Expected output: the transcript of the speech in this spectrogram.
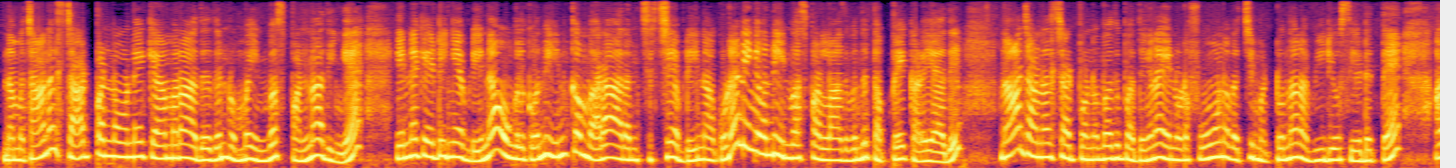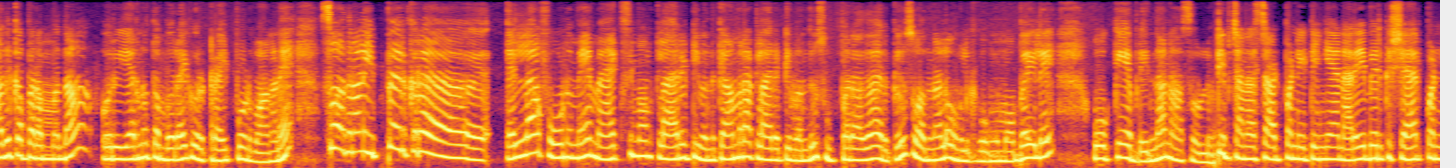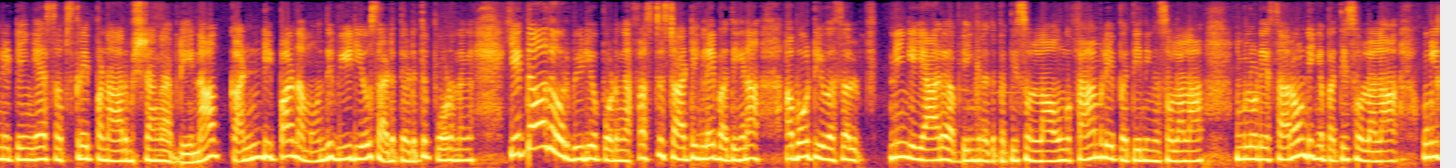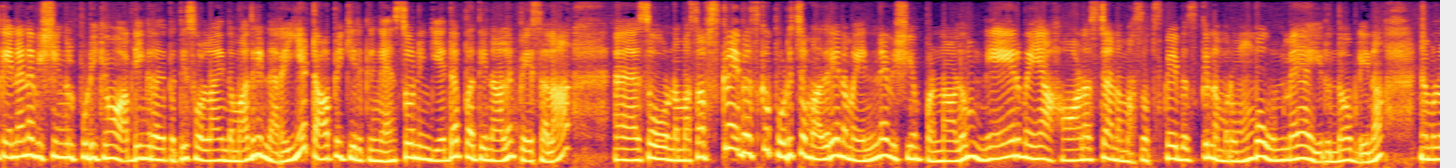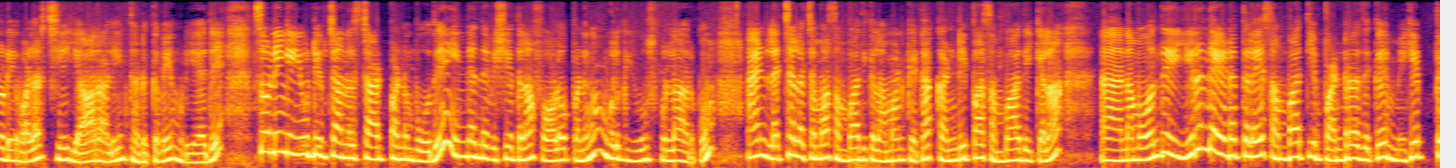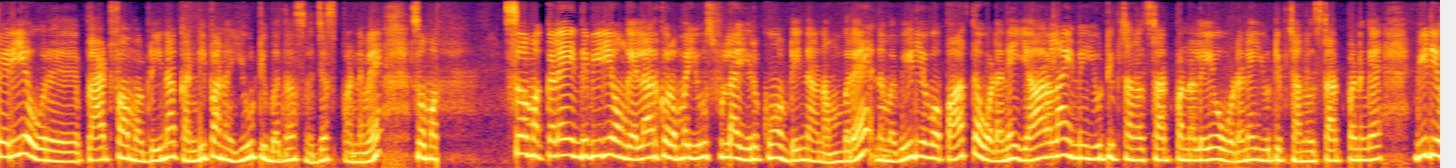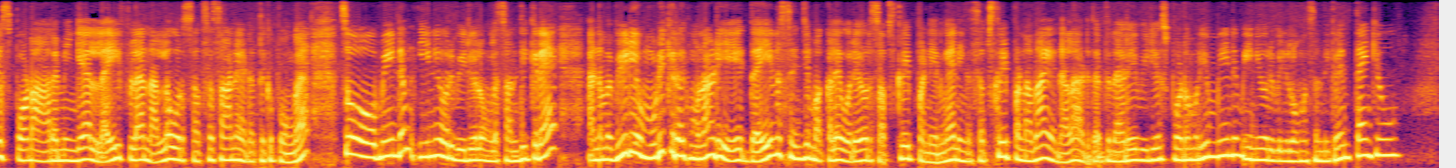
நம்ம சேனல் ஸ்டார்ட் பண்ண உடனே கேமரா அது இதுன்னு ரொம்ப இன்வெஸ்ட் பண்ணாதீங்க. என்ன கேட்டீங்க அப்படின்னா உங்களுக்கு வந்து இன்கம் வர ஆரம்பிச்சிருச்சு அப்படின்னா கூட நீங்கள் வந்து இன்வெஸ்ட் பண்ணலாம். அது வந்து தப்பே கிடையாது. நான் சேனல் ஸ்டார்ட் பண்ணும்போது பார்த்தீங்கன்னா என்னோட ஃபோனை வச்சு மட்டும்தான் நான் வீடியோஸ் எடுத்தேன். அதுக்கப்புறமா தான் ஒரு இரநூத்தம்பது ரூபாய்க்கு ஒரு ட்ரைபோர்டு வாங்கினேன். ஸோ அதனால் இப்போ இருக்கிற எல்லா ஃபோனுமே மேக்ஸிமம் கிளாரிட்டி வந்து கேமரா கிளாரிட்டி வந்து சூப்பராக தான் இருக்குது ஸோ அதனால உங்களுக்கு உங்கள் மொபைலே ஓகே அப்படின்னு தான் நான் சொல்லுவேன். யூடியூப் சேனல் ஸ்டார்ட் பண்ணிட்டீங்க நிறைய பேருக்கு ஷேர் பண்ணிட்டீங்க சப்ஸ்கிரைப் பண்ண ஆரம்பிச்சிட்டாங்க அப்படின்னா கண்டிப்பாக நம்ம வந்து வீடியோஸ் அடுத்தடுத்து போடணுங்க. ஏதாவது ஒரு வீடியோ போடுங்க. ஃபர்ஸ்ட் ஸ்டார்டிங்லேயே பார்த்தீங்கன்னா அபவுட் யுவர் செல்ஃப் நீங்கள் யார் அப்படிங்கிறத பற்றி சொல்லலாம். உங்கள் ஃபேமிலியை பற்றி நீங்கள் சொல்லலாம். உங்களுடைய சரௌண்டிங்கை பற்றி சொல்லலாம். உங்களுக்கு என்னென்ன விஷயங்கள் பிடிக்கும் அப்படிங்கிறத பற்றி சொல்லலாம். இந்த மாதிரி நிறைய டாபிக் இருக்குங்க. ஸோ நீங்கள் எதை பற்றினாலும் பேசலாம். ஸோ நம்ம சப்ஸ்கிரைபர்ஸ்க்கு பிடிச்ச மாதிரி நம்ம என்ன விஷயம் பண்ணாலும் நேர்மையாக ஹானஸ்ட்டாக நம்ம சப்ஸ்கிரைபர்ஸ்க்கு நம்ம ரொம்ப உண்மையாக இருந்தோம் அப்படின்னா நம்மளுடைய வளர்ச்சியை யாராலையும் தடுக்கவே முடியாது. ஸோ நீங்கள் யூடியூப் சேனல் ஸ்டார்ட் பண்ணும்போது இந்தந்த விஷயத்தெல்லாம் ஃபாலோ பண்ணுங்கள் உங்களுக்கு யூஸ்ஃபுல்லாக இருக்கும். அண்ட் லட்ச லட்சமாக சம்பாதிக்கலாமான்னு கேட்டால் கண்டிப்பாக சம்பாதிக்கலாம். நம்ம வந்து இருந்த இடத்துல சம்பாத்தியம் பண்ணுறதுக்கு மிகப்பெரிய ஒரு பிளாட்ஃபார்ம் அப்படின்னா கண்டிப்பாக நான் யூடியூப்பை தான் சஜஸ்ட் பண்ணுவேன். ஸோ ஸோ மக்களே இந்த வீடியோ உங்கள் எல்லாருக்கும் ரொம்ப யூஸ்ஃபுல்லாக இருக்கும் அப்படின்னு நான் நம்புகிறேன் நம்ம வீடியோவை பார்த்த உடனே யாரெல்லாம் இன்னும் யூடியூப் சேனல் ஸ்டார்ட் பண்ணலையோ உடனே யூடியூப் சேனல் ஸ்டார்ட் பண்ணுங்கள் வீடியோஸ் போட ஆரம்பிங்க. லைஃப்பில் நல்ல ஒரு சக்ஸஸான இடத்துக்கு போங்க. ஸோ மீண்டும் இனி ஒரு வீடியோவில் உங்களை சந்திக்கிறேன். நம்ம வீடியோ முடிக்கிறதுக்கு முன்னாடி தயவு செஞ்சு மக்களே ஒரே ஒரு சப்ஸ்கிரைப் பண்ணிடுங்க நீங்கள் சப்ஸ்கிரைப் பண்ணாதான் என்னால் அடுத்தடுத்து நிறைய வீடியோஸ் போட முடியும். மீண்டும் இனி ஒரு வீடியோவில் உங்களை சந்திக்கிறேன். தேங்க்யூ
